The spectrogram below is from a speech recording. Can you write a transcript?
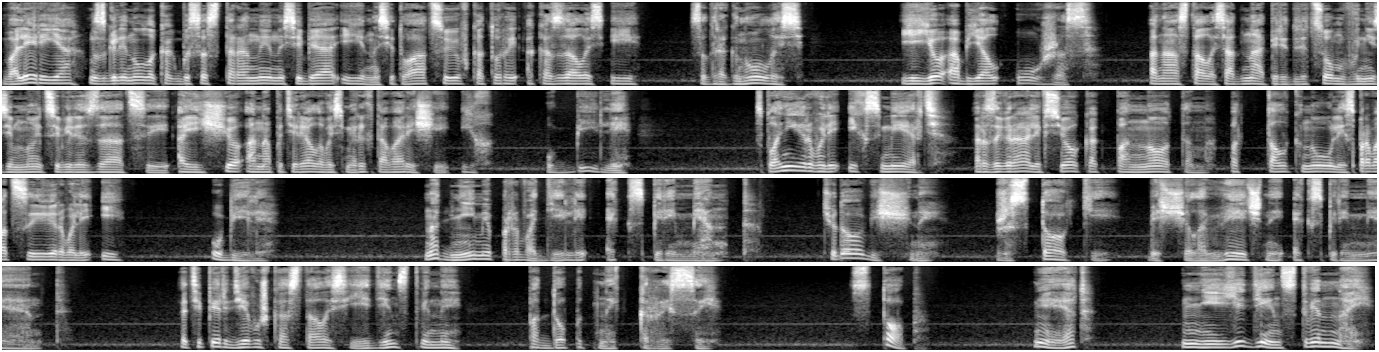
Валерия взглянула как бы со стороны на себя и на ситуацию, в которой оказалась, и содрогнулась. Ее объял ужас. Она осталась одна перед лицом внеземной цивилизации, а еще она потеряла восьмерых товарищей. Их убили. Спланировали их смерть, разыграли все как по нотам, подтолкнули, спровоцировали и убили. Над ними проводили эксперимент. Чудовищный, жестокий, бесчеловечный эксперимент. А теперь девушка осталась единственной подопытной крысой. Стоп! Нет, не единственной.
